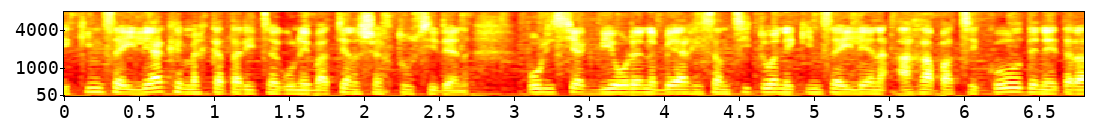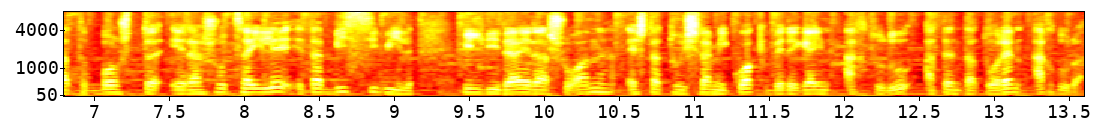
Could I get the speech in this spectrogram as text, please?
ekintzaileak merkataritzagune batean sartu ziren. Poliziak bi horren behar izan zituen ekintzailean agapatzeko, denetarat bost erasotzaile eta bi zibil hildira erasoan, Estatu Islamikoak bere gain hartu du atentatuaren ardura.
